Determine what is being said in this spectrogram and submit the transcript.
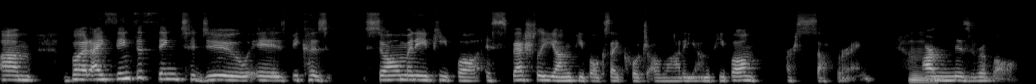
Um, but I think the thing to do is because so many people, especially young people, because I coach a lot of young people, are suffering mm. are miserable,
